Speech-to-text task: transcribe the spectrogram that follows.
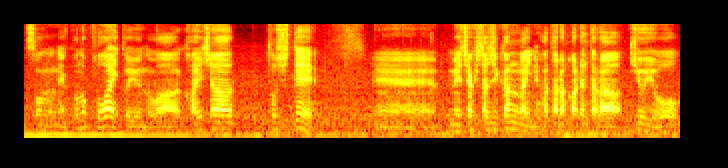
そのね、この怖いというのは、会社として、えー、めちゃくちゃ時間外に働かれたら、給与を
